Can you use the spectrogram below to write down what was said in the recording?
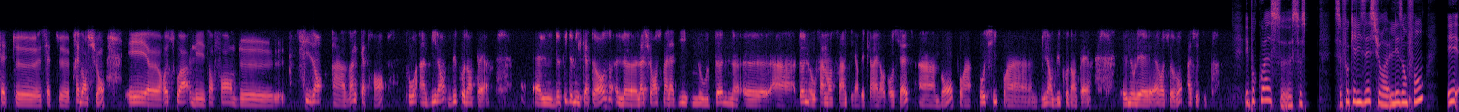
cette, euh, cette euh, prévention et reçoit les enfants de 6 ans à 24 ans pour un bilan bucco-dentaire. Elle, depuis 2014, le- l'assurance maladie nous donne, euh, un- donne aux femmes enceintes ayant déclaré leur grossesse un bon pour un, aussi pour un bilan bucco-dentaire et nous les recevons à ce titre. Et pourquoi se, se- se focaliser sur les enfants et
